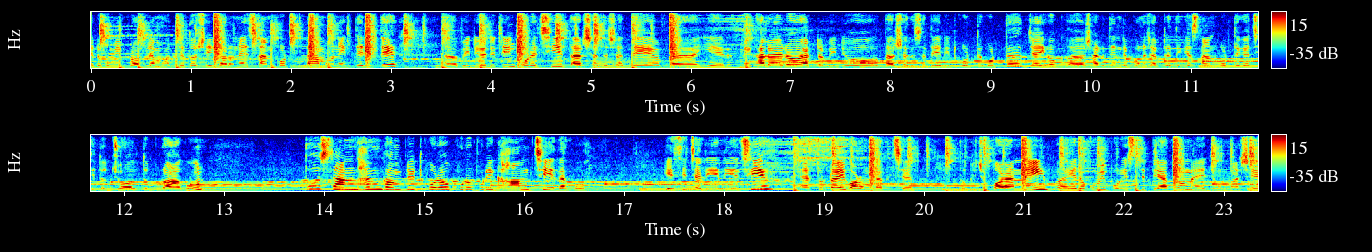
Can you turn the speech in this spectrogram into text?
এরকমই প্রবলেম হচ্ছে। তো সেই কারণে স্নান করছিলাম অনেক দেরিতে। ভিডিও এডিটিং করেছি, তার সাথে সাথে ইয়ের মেঘালয়েরও একটা ভিডিও তার সাথে সাথে এডিট করতে করতে, যাই হোক সাড়ে তিনটে, পৌনে চারটের দিকে স্নান করতে গেছি। তো জল তো পুরো আগুন। তো স্নান ধান কমপ্লিট করেও পুরোপুরি ঘামছি, দেখো। এসি চালিয়ে দিয়েছি, এতটাই গরম লাগছে। তো কিছু করার নেই, এরকমই পরিস্থিতি এখন, এই জুন মাসে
